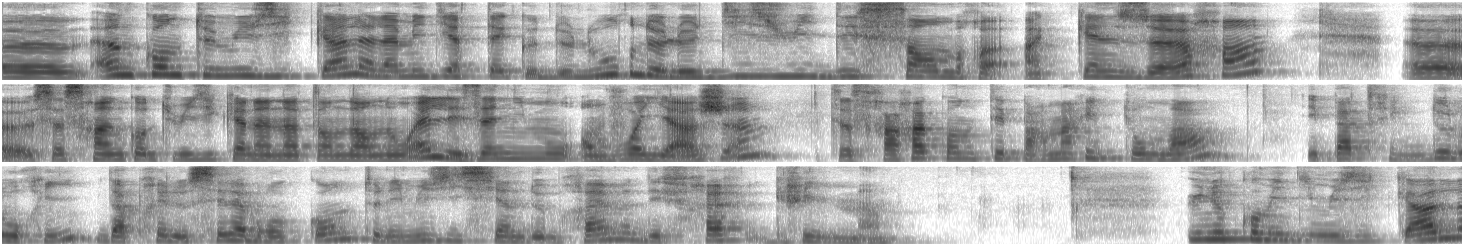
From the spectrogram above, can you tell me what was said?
Euh, un conte musical à la médiathèque de Lourdes le 18 décembre à 15h. Euh, ça sera un conte musical en attendant Noël, Les animaux en voyage. Ça sera raconté par Marie Thomas et Patrick Delory, d'après le célèbre conte Les musiciens de Brême des frères Grimm. Une comédie musicale,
